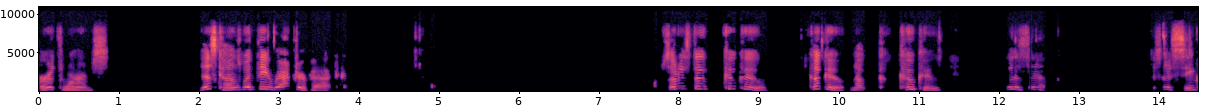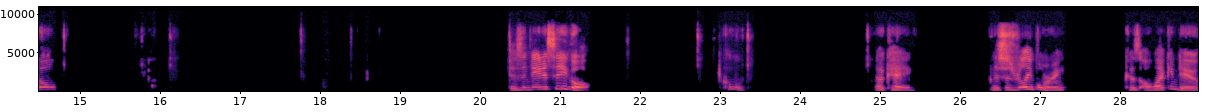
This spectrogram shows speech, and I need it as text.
Earthworms. This comes with the Raptor Pack. So does the cuckoo. Cuckoo, not cuckoo. What is that? Is that a seagull? Is indeed a seagull. Cool. Okay. This is really boring. Because all I can do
